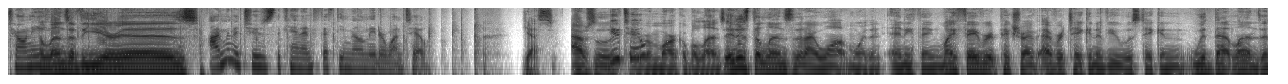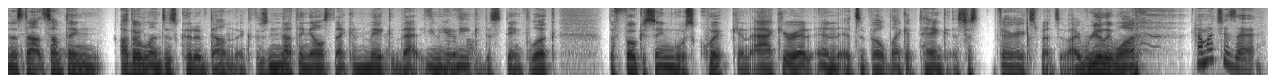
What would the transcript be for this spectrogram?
Tony, The lens of the year is I'm going to choose the Canon 50 millimeter one too. Yes, absolutely a remarkable lens. It is the lens that I want more than anything. My favorite picture I've ever taken of you was taken with that lens, and it's not something other lenses could have done. Like, there's nothing else that can make that unique, beautiful. distinct look. The focusing was quick and accurate, and it's built like a tank. It's just very expensive. I really want. How much is it?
